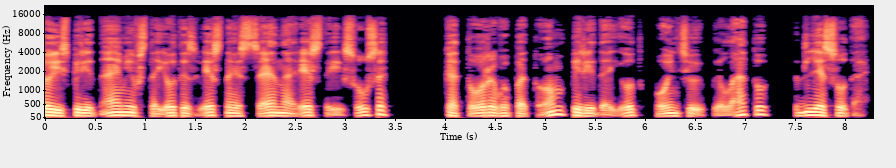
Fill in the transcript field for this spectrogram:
То есть перед нами встает известная сцена ареста Иисуса которого потом передают Понтию Пилату для суда.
